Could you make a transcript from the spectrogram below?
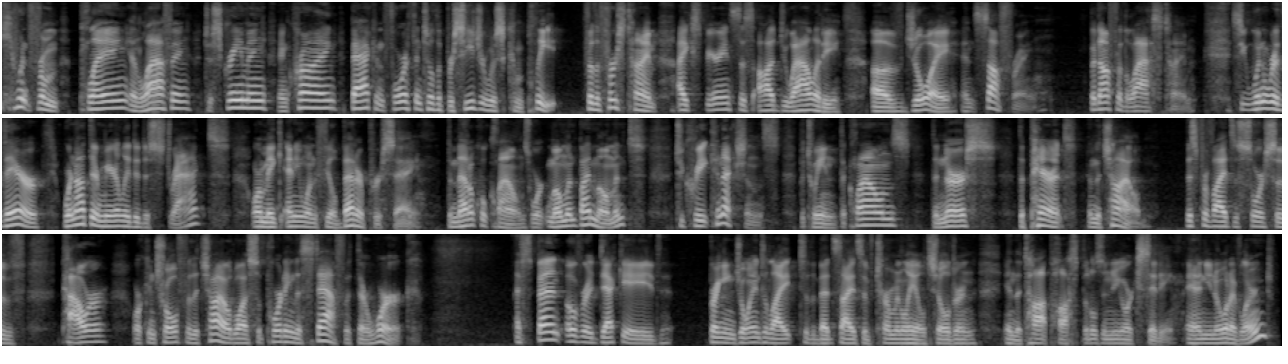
He went from playing and laughing to screaming and crying back and forth until the procedure was complete. For the first time, I experienced this odd duality of joy and suffering, but not for the last time. See, when we're there, we're not there merely to distract or make anyone feel better per se. The medical clowns work moment by moment to create connections between the clowns, the nurse, the parent and the child. This provides a source of power or control for the child while supporting the staff with their work. I've spent over a decade bringing joy and delight to the bedsides of terminally ill children in the top hospitals in New York City. And you know what I've learned?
